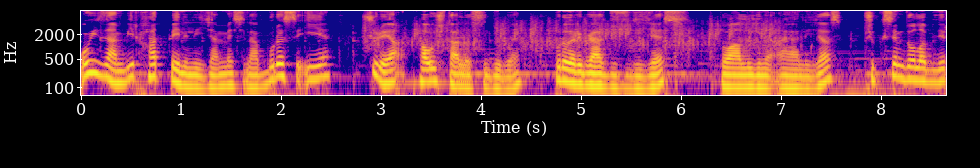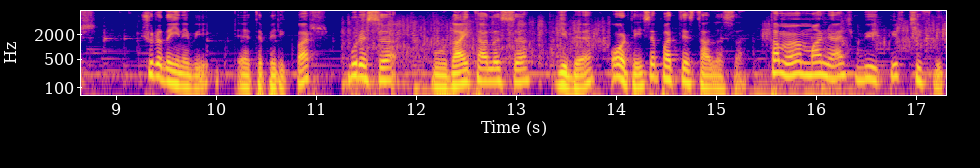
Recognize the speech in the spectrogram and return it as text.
O yüzden bir hat belirleyeceğim. Mesela burası iyi, şuraya havuç tarlası gibi. Buraları biraz düzleyeceğiz. Doğallığı yine ayarlayacağız. Şu kısım da olabilir. Şurada yine bir e, tepelik var. Burası buğday tarlası gibi. Orta ise patates tarlası. Tamamen manuel büyük bir çiftlik.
